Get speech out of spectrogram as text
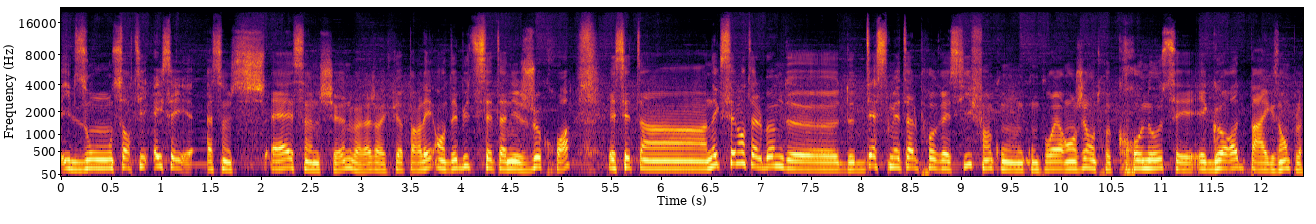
Ils ont sorti Ascension, voilà, j'arrive plus à parler, en début de cette année, je crois, et c'est un, excellent album de, death metal progressif hein, qu'on pourrait ranger entre Chronos et et Gorod par exemple.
